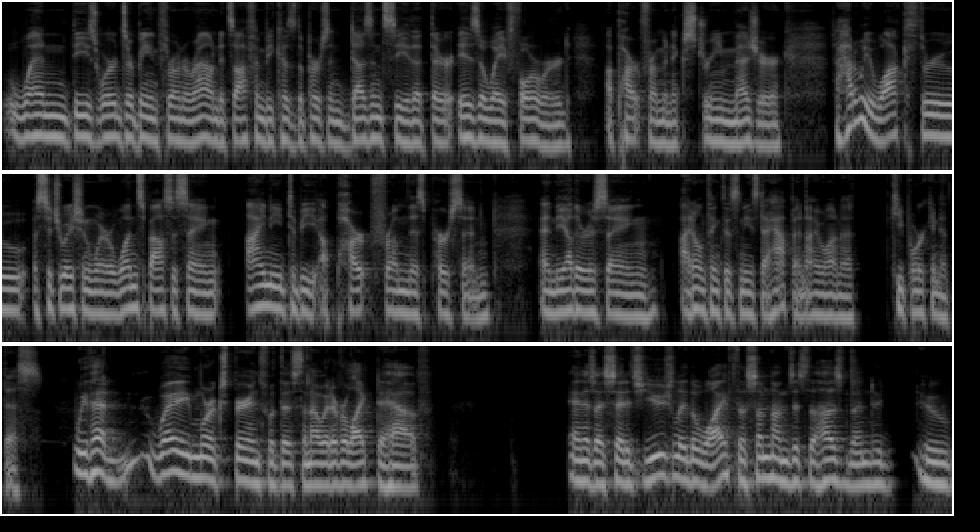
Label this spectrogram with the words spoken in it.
when these words are being thrown around, it's often because the person doesn't see that there is a way forward apart from an extreme measure. So how do we walk through a situation where one spouse is saying, "I need to be apart from this person," and the other is saying, "I don't think this needs to happen. I want to keep working at this." We've had way more experience with this than I would ever like to have and as I said, it's usually the wife, though sometimes it's the husband who, who,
